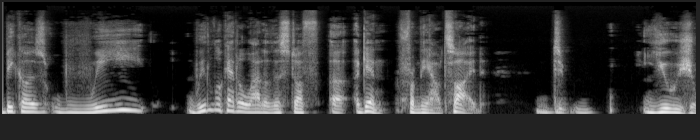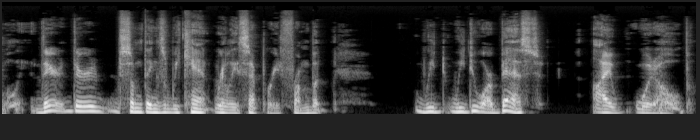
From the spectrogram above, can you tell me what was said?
because we we look at a lot of this stuff uh, again from the outside. D- usually, there there are some things we can't really separate from, but we we do our best. I would hope,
